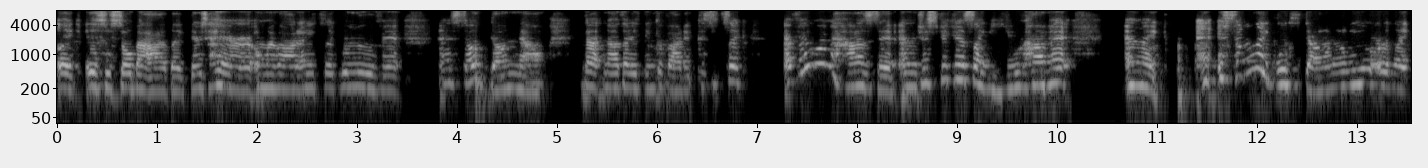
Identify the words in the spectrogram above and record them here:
like this is so bad. Like there's hair. Oh my god, I need to like remove it. And it's so dumb now that now that I think about it, because it's like everyone has it and just because like you have it and like if someone like looks down on you or like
